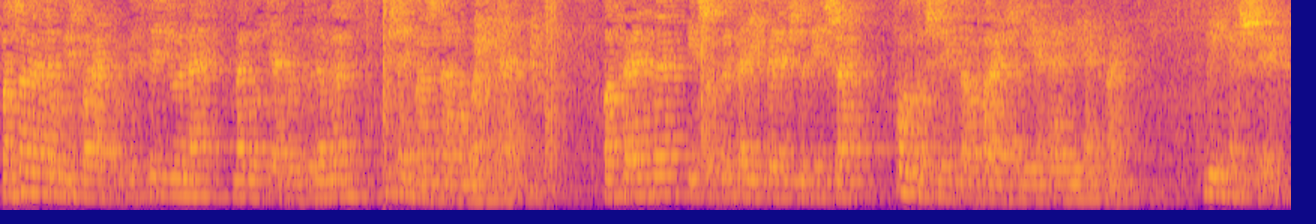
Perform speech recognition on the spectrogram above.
A családok és barátok összegyűlnek, megosztják az örömöt, és egymást támogatják. A szeretet és a kötelék erősödése fontos része a karácsonyi elméletnek. Békesség.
